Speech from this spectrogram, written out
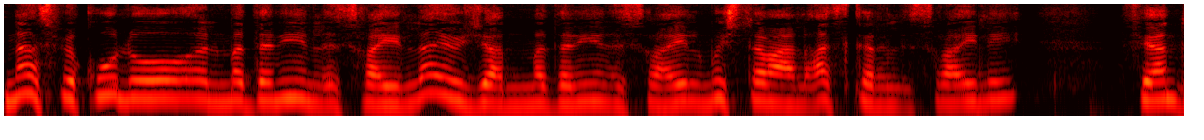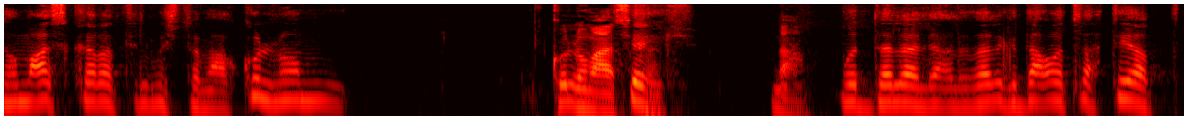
الناس بيقولوا المدنيين الإسرائيلي لا يوجد مدنيين إسرائيل المجتمع العسكري الإسرائيلي في عندهم عسكرة المجتمع كلهم كلهم عسكر. جيش. نعم. والدلالة على ذلك دعوة الاحتياط.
